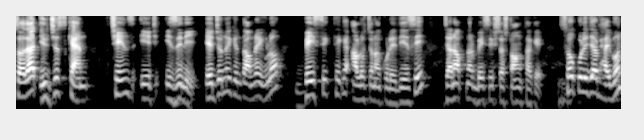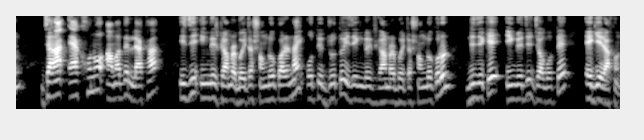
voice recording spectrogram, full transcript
so that you just can change it easily এর জন্যই কিন্তু আমরা এগুলো বেসিক থেকে আলোচনা করে দিয়েছি, যেন আপনার বেসিকসটা স্ট্রং থাকে। সো কলিজার ভাই বোন যারা এখনও আমাদের লেখা ইজি ইংলিশ গ্রামার বইটা সংগ্রহ করে নাই অতি দ্রুত ইজি ইংলিশ গ্রামার বইটা সংগ্রহ করুন নিজেকে ইংরেজি জগতে এগিয়ে রাখুন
